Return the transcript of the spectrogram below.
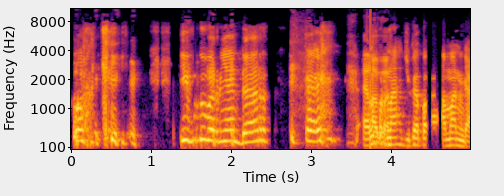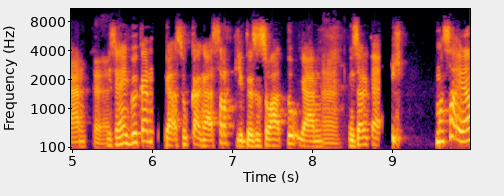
Loki. Ibu baru nyadar kayak lo pernah juga pengalaman kan? Uh. misalnya gue kan nggak suka nggak serak gitu sesuatu kan. Uh. misalnya kayak ih masa ya?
